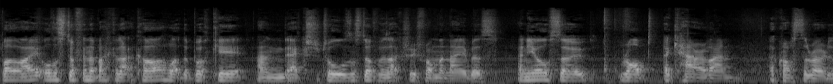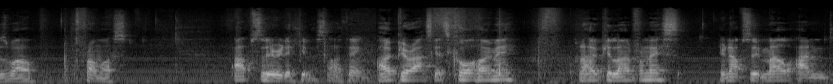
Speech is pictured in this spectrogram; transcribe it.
By the way, all the stuff in the back of that car, like the bucket and extra tools and stuff, was actually from my neighbours. And he also robbed a caravan across the road as well, from us. Absolutely ridiculous, I think. I hope your ass gets caught, homie. And I hope you learn from this. You're an absolute melt. And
